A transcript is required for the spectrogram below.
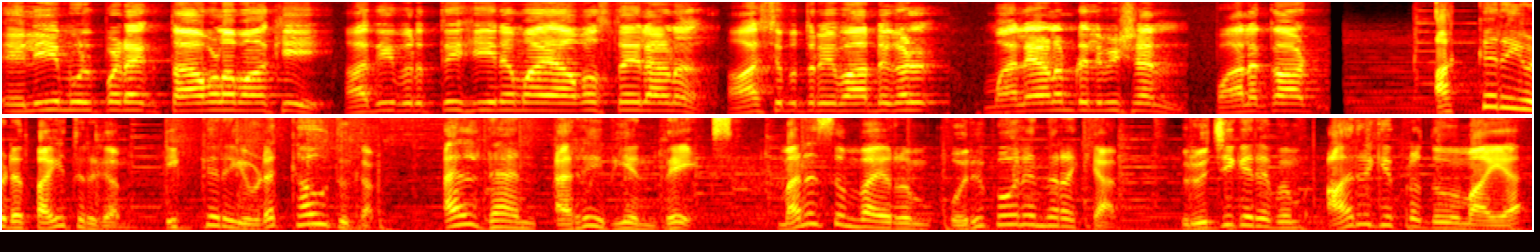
എലിയും ഉൾപ്പെടെ താവളമാക്കി അതിവൃത്തിഹീനമായ അവസ്ഥയിലാണ് ആശുപത്രി വാർഡുകൾ. മലയാളം ടെലിവിഷൻ പാലക്കാട്. അക്കരയുടെ പൈതൃകം ഇക്കരയുടെ കൗതുകം. Aldan Arabian bakes. മനസ്സും വയറും ഒരുപോലെ നിറയ്ക്കാം. രുചികരവും ആരോഗ്യപ്രദവുമായ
